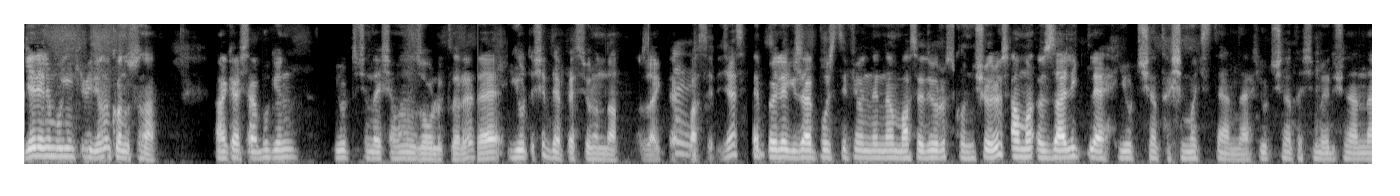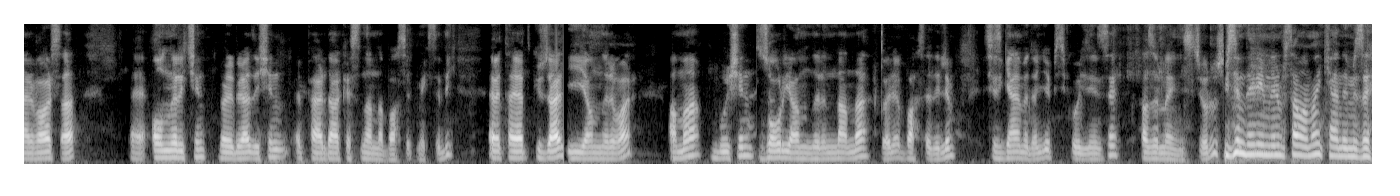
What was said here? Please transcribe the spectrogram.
Gelelim bugünkü videonun konusuna. Arkadaşlar bugün yurt dışında yaşamanın zorlukları ve yurt dışı depresyonundan özellikle Evet. bahsedeceğiz. Hep böyle güzel pozitif yönlerinden bahsediyoruz, konuşuyoruz ama özellikle yurt dışına taşınmak isteyenler, yurt dışına taşınmayı düşünenler varsa e, onlar için böyle biraz işin perde arkasından da bahsetmek istedik. Evet hayat güzel, iyi yanları var ama bu işin zor yanlarından da böyle bahsedelim. Siz gelmeden önce psikolojinizi hazırlayın istiyoruz. Bizim deneyimlerimiz tamamen kendimize,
